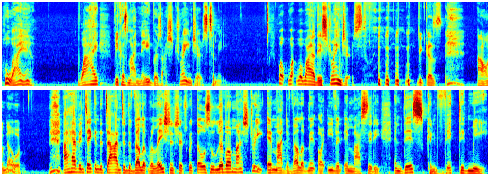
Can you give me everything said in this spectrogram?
who I am. Why? Because my neighbors are strangers to me. Well, well why are they strangers? because I don't know them. I haven't taken the time to develop relationships with those who live on my street, in my development, or even in my city. And this convicted me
